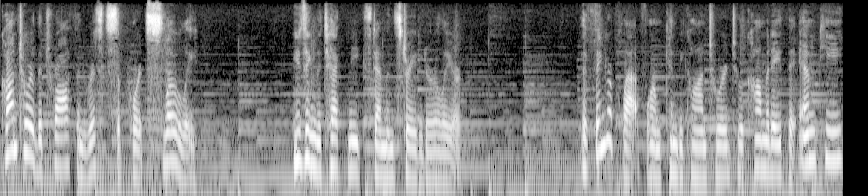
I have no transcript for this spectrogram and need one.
Contour the trough and wrist supports slowly using the techniques demonstrated earlier. The finger platform can be contoured to accommodate the MP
